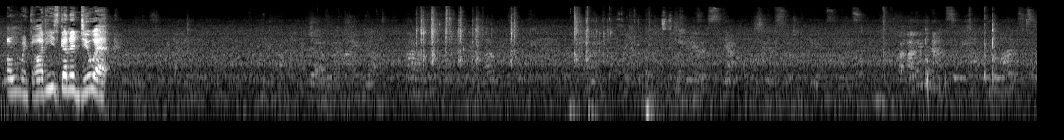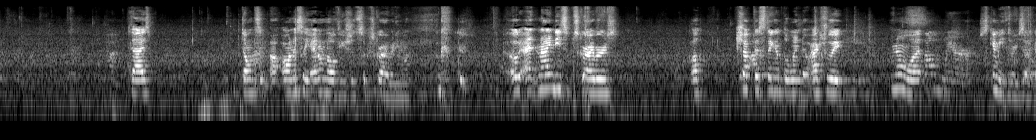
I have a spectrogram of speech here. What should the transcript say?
Oh my god, he's gonna do it. Guys, don't. Uh, honestly, I don't know if you should subscribe anymore. oh, at 90 subscribers, I'll chuck this thing out the window. Actually, you know what? Just give me three seconds.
